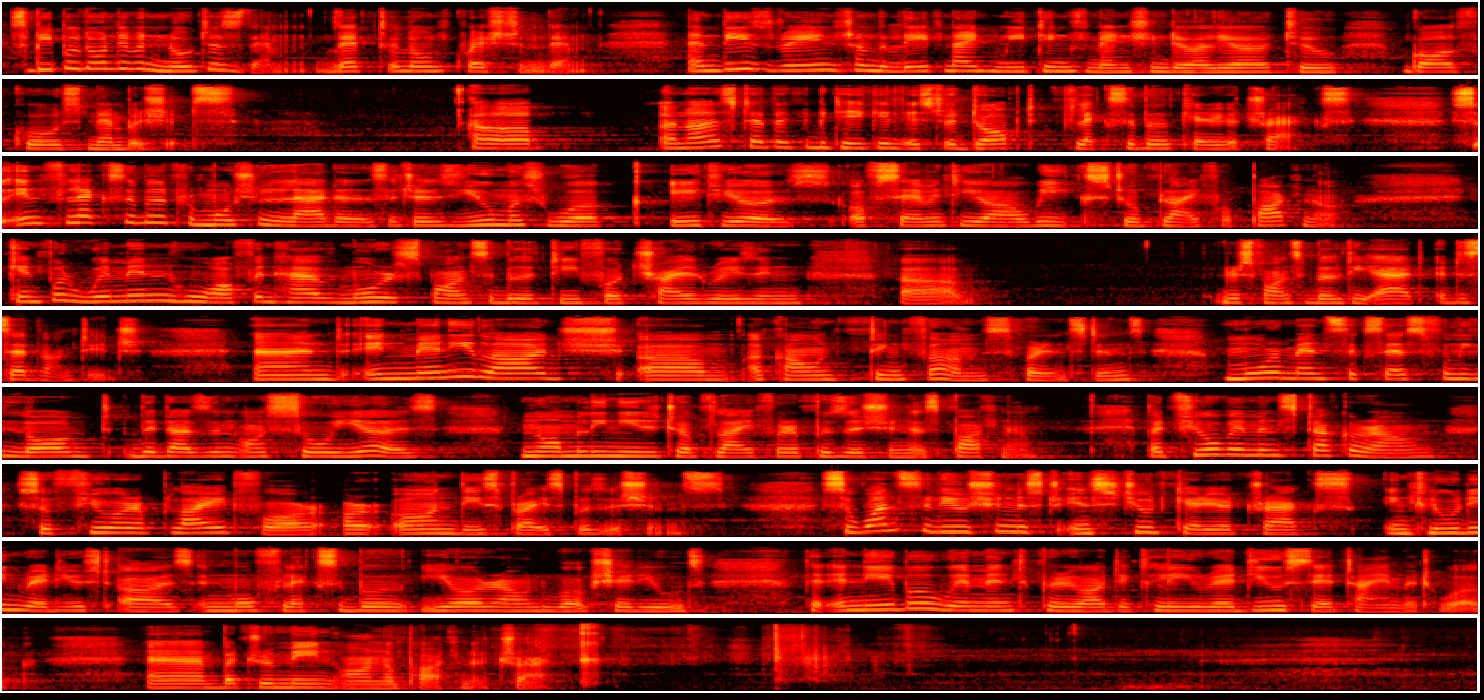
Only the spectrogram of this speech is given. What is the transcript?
So people don't even notice them, let alone question them. And these range from the late night meetings mentioned earlier to golf course memberships. Uh, Another step that can be taken is to adopt flexible career tracks. So, inflexible promotional ladders, such as you must work eight years of 70 hour weeks to apply for partner, can put women who often have more responsibility for child raising uh, responsibility at a disadvantage. And in many large um, accounting firms, for instance, more men successfully logged the dozen or so years normally needed to apply for a position as partner. But few women stuck around, so fewer applied for or earned these prize positions. So, one solution is to institute career tracks, including reduced hours and more flexible year round work schedules that enable women to periodically reduce their time at work uh, but remain on a partner track.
